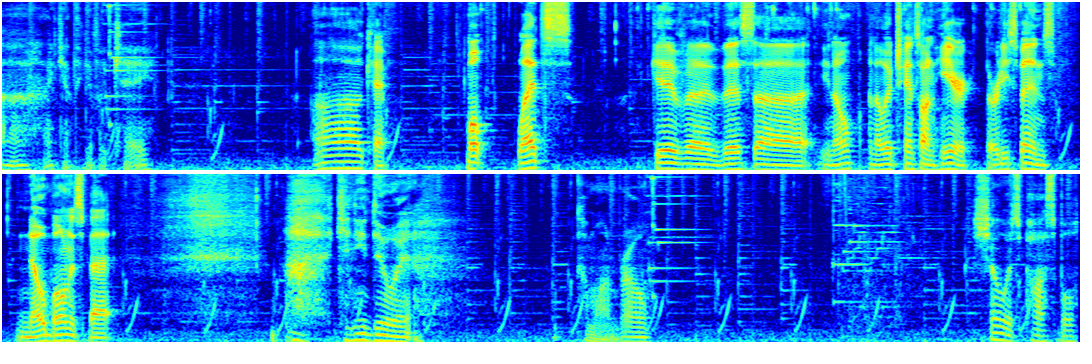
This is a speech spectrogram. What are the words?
Uh, I can't think of a K. Okay. Well, let's give uh, this, uh, you know, another chance on here. 30 spins. No bonus bet. Can you do it? Come on, bro. Show it's possible.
